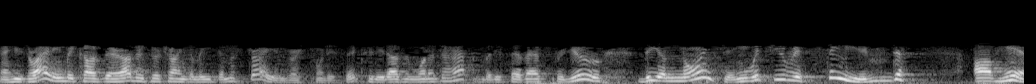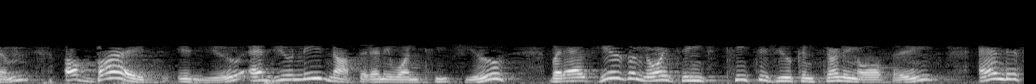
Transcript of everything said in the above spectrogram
and he's writing because there are others who are trying to lead them astray in verse 26, and he doesn't want it to happen. But he says, As for you, the anointing which you received of him abides in you, and you need not that anyone teach you, but as his anointing teaches you concerning all things, and is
